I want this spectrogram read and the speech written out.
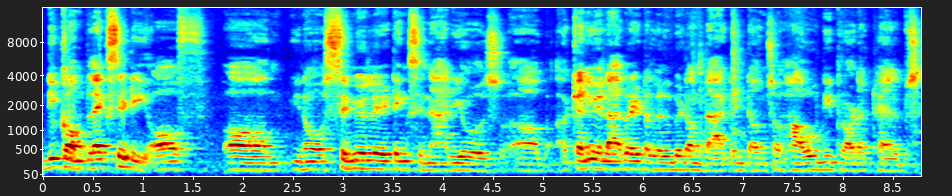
the complexity of um, you know simulating scenarios uh, can you elaborate a little bit on that in terms of how the product helps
